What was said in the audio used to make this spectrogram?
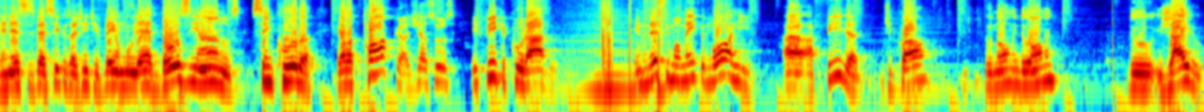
nesses versículos a gente vê uma mulher 12 anos sem cura. Ela toca Jesus e fica curado. E nesse momento morre a, a filha de qual? Do nome do homem? Do Jairo.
